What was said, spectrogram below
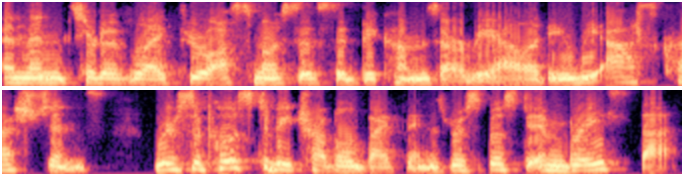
and then sort of like through osmosis it becomes our reality. We ask questions. We're supposed to be troubled by things. We're supposed to embrace that.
